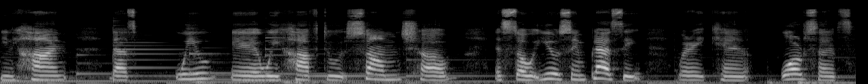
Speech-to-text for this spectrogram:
in hand. That we uh, we have to some shop stop using plastic where it can ourselves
